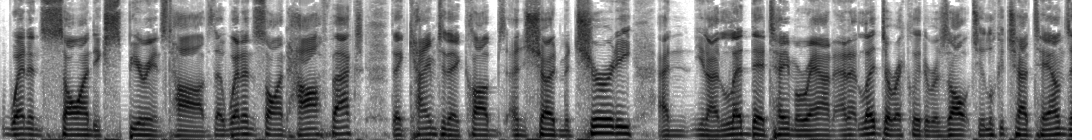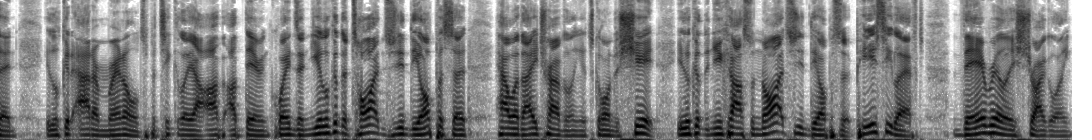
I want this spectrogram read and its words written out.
went and signed experienced halves. They went and signed halfbacks that came to their clubs and showed maturity and, you know, led their team around and it led directly to results. You look at Chad Townsend, you look at Adam Reynolds, particularly up, up there in Queensland. You look at the Titans who did the opposite. How are they travelling? It's gone to shit. You look at the Newcastle Knights who did the opposite. Piercy left. They're really struggling.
